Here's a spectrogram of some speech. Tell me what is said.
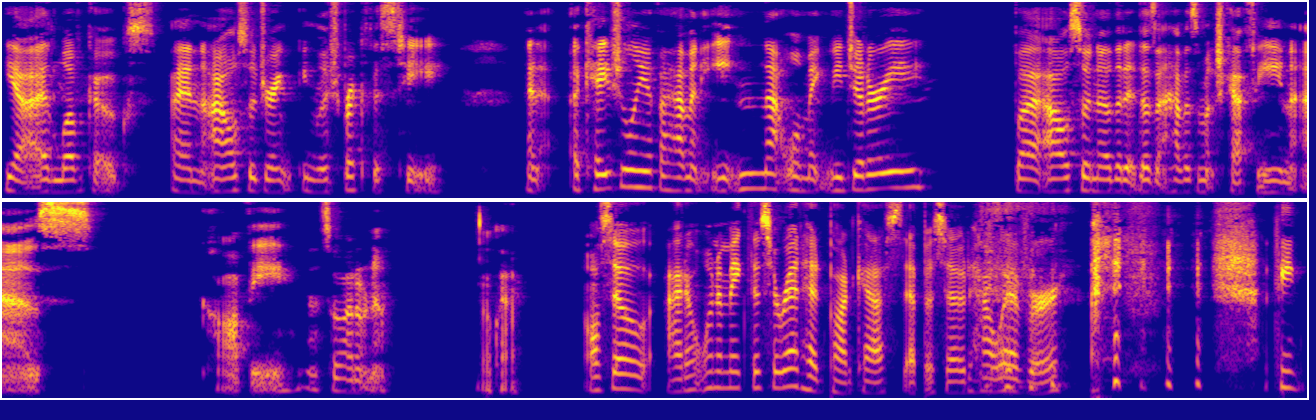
Yeah, I love Cokes. And I also drink English breakfast tea. And occasionally, if I haven't eaten, that will make me jittery. But I also know that it doesn't have as much caffeine as coffee. So I don't know. Okay. Also, I don't want to make this a redhead podcast episode. However, I think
